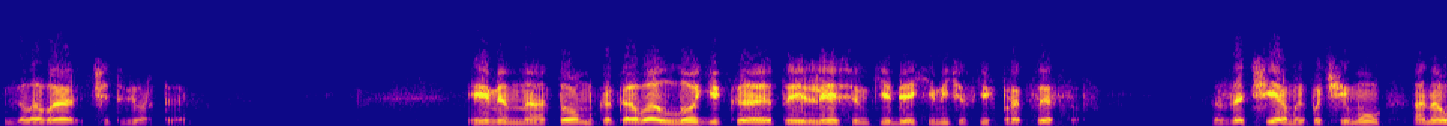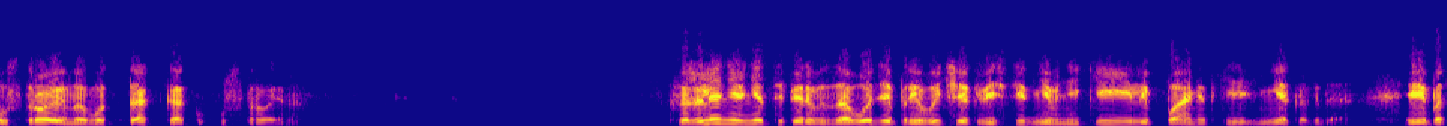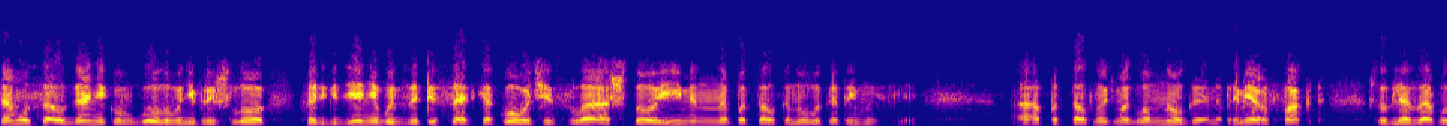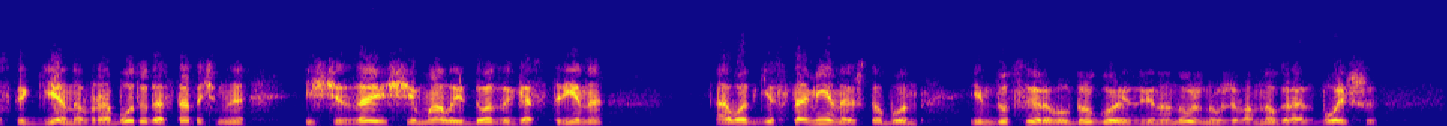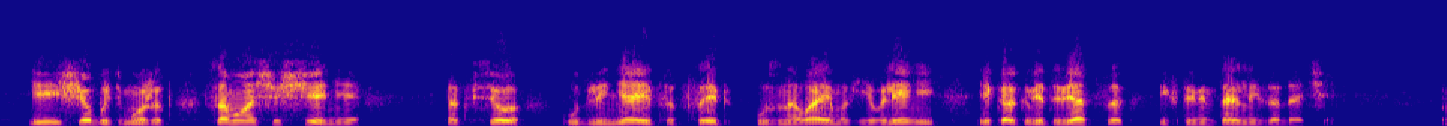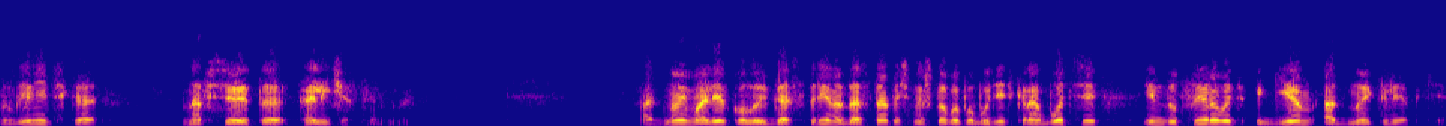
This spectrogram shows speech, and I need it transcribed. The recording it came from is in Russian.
Глава четвертая. Именно о том, какова логика этой лесенки биохимических процессов. Зачем и почему она устроена вот так, как устроена. К сожалению, нет теперь в заводе привычек вести дневники или памятки, некогда. И потому Солганику в голову не пришло хоть где-нибудь записать, какого числа, что именно подтолкнуло к этой мысли. А подтолкнуть могло многое, например, факт, что для запуска гена в работу достаточно исчезающей малой дозы гастрина, а вот гистамина, чтобы он индуцировал другое звено, нужно уже во много раз больше, и еще, быть может, само ощущение, как все удлиняется цепь узнаваемых явлений и как ветвятся экспериментальные задачи. Взгляните-ка на все это количественно. Одной молекулы гастрина достаточно, чтобы побудить к работе индуцировать ген одной клетки.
